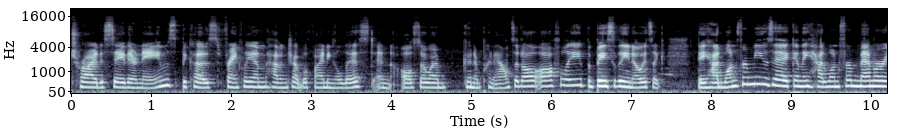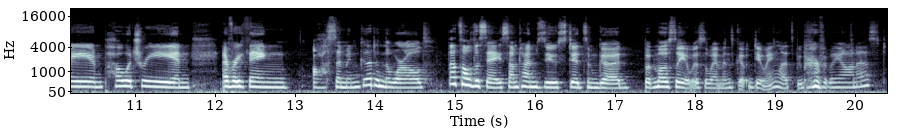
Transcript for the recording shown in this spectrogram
try to say their names because frankly I'm having trouble finding a list and also I'm going to pronounce it all awfully. But basically you know it's like they had one for music and they had one for memory and poetry and everything awesome and good in the world. That's all to say sometimes Zeus did some good but mostly it was the women's doing let's be perfectly honest.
